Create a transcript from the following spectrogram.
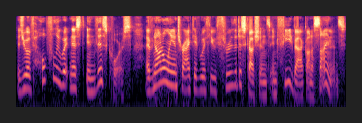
As you have hopefully witnessed in this course, I have not only interacted with you through the discussions and feedback on assignments,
